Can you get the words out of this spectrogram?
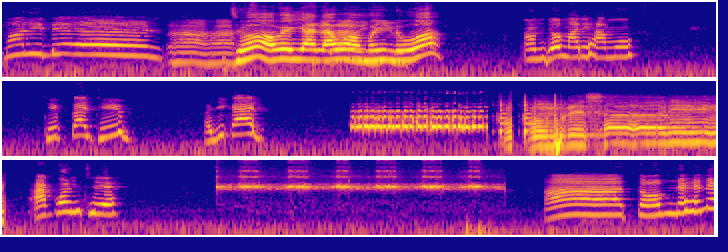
મારી બેન. હા હા. જો હવે યાદ આવવા માંડ્યું હો. આમ જો મારી હામુ. જીપ કાઢ જીપ હજી કાઢ. આ કોણ છે? આ તો હે ને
